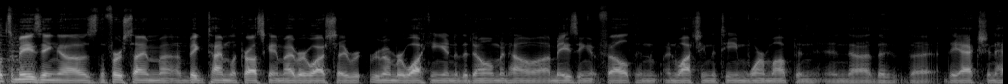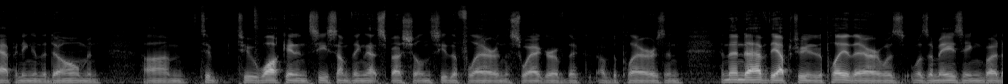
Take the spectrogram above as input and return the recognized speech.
Well, it's amazing. Uh, it was the first time, uh, big time lacrosse game I ever watched. I re- remember walking into the dome and how amazing it felt, and, and watching the team warm up and, and uh, the, the, the action happening in the dome, and um, to to walk in and see something that special and see the flair and the swagger of the of the players, and and then to have the opportunity to play there was was amazing. But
